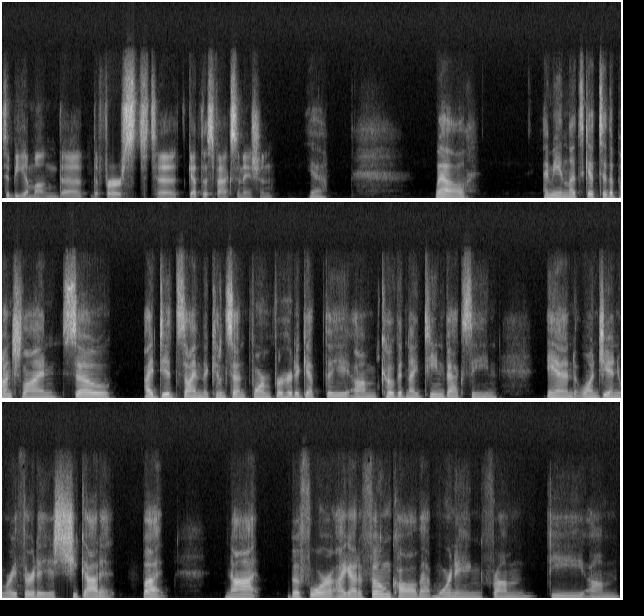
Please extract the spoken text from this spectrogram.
to be among the the first to get this vaccination Yeah. Well, I mean, let's get to the punchline. So I did sign the consent form for her to get the um, COVID 19 vaccine. And on January 30th, she got it, but not before I got a phone call that morning from the um,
